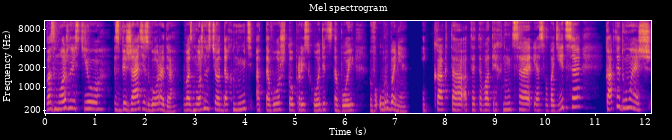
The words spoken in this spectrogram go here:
возможностью сбежать из города, возможностью отдохнуть от того, что происходит с тобой в урбане, и как-то от этого отряхнуться и освободиться. Как ты думаешь,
